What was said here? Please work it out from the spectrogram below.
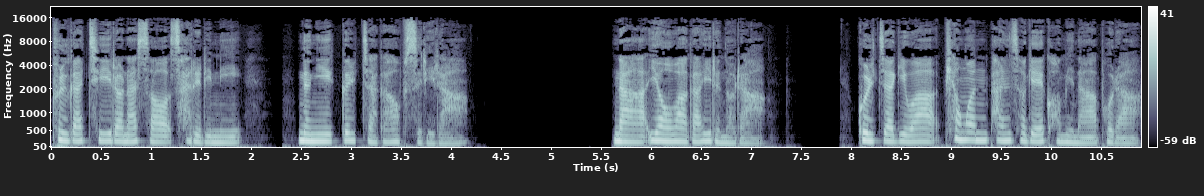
불같이 일어나서 사르리니 능히 끌 자가 없으리라. 나 여호와가 이르노라. 골짜기와 평원 반석의 검이나 보라.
